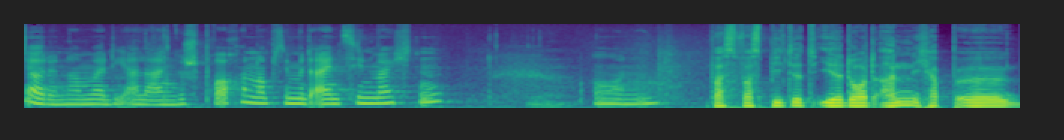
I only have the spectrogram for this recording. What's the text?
Ja, dann haben wir die alle angesprochen, ob sie mit einziehen möchten. Ja. Und was, was bietet ihr dort an? Ich habe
